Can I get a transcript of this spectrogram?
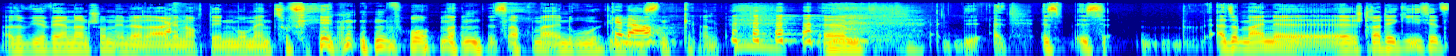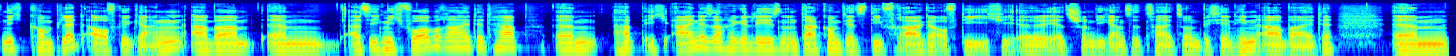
also wir wären dann schon in der Lage, ja. noch den Moment zu finden, wo man es auch mal in Ruhe genau. genießen genau. kann. ähm, es, es also meine äh, Strategie ist jetzt nicht komplett aufgegangen, aber ähm, als ich mich vorbereitet habe, ähm, habe ich eine Sache gelesen und da kommt jetzt die Frage, auf die ich äh, jetzt schon die ganze Zeit so ein bisschen hinarbeite, ähm,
